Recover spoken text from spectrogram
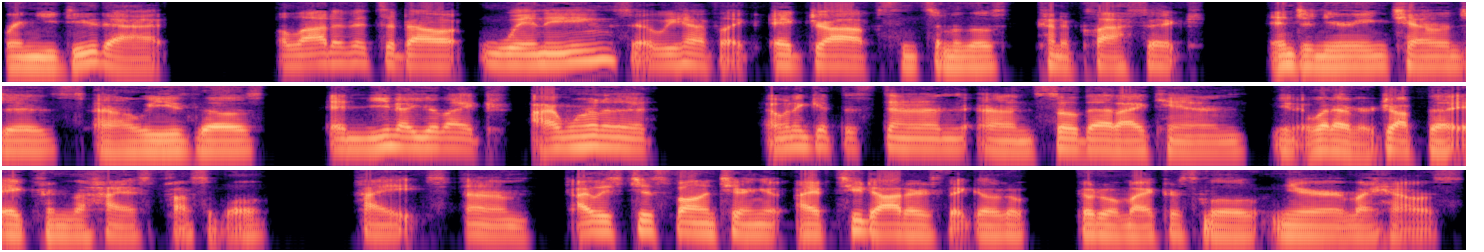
when you do that. A lot of it's about winning. So we have like egg drops and some of those kind of classic engineering challenges. Uh, we use those and you know, you're like, I want to, I want to get this done. Um, so that I can, you know, whatever, drop the egg from the highest possible height. Um, I was just volunteering. I have two daughters that go to, go to a micro school near my house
